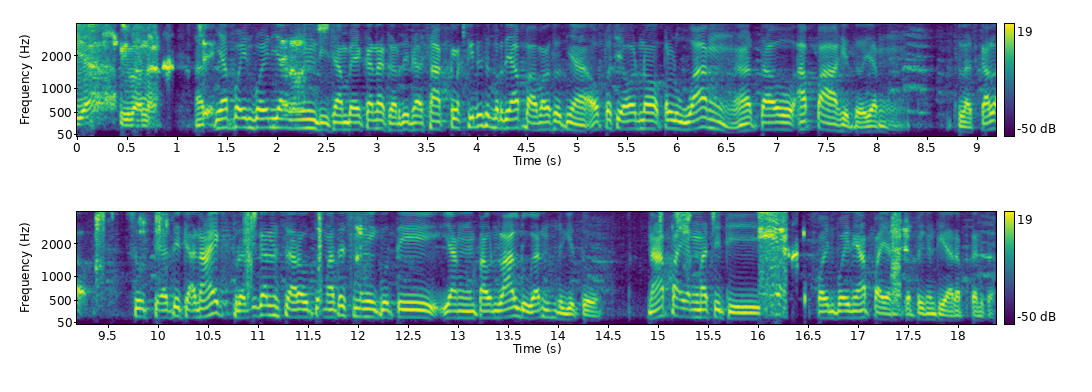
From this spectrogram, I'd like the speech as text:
ya gimana Artinya poin-poin yang disampaikan agar tidak saklek ini seperti apa maksudnya? Apa sih ono peluang atau apa gitu yang jelas? Kalau sudah tidak naik berarti kan secara otomatis mengikuti yang tahun lalu kan begitu. Nah apa yang masih di poin-poinnya apa yang kepingin diharapkan itu?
